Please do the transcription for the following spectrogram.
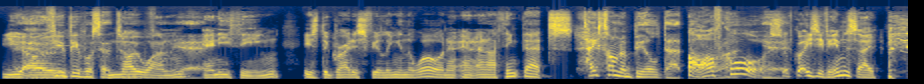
you Yeah, owe a few people said no before, one Yeah. anything is the greatest feeling in the world. And, and I think that's, takes time to build that. oh, of right? course. Yeah. Of course, easy for him to say.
